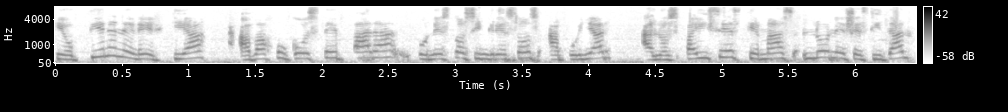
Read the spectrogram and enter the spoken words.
que obtienen energía a bajo coste para, con estos ingresos, apoyar a los países que más lo necesitan.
